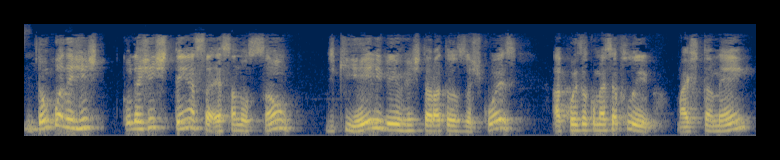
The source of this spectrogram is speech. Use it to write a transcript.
Então quando a gente, quando a gente tem essa, essa noção de que ele veio restaurar todas as coisas, a coisa começa a fluir. Mas também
